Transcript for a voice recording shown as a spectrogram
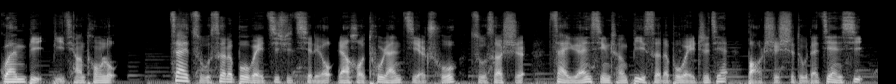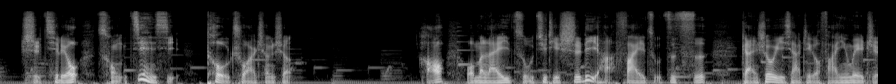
关闭鼻腔通路，在阻塞的部位继续气流，然后突然解除阻塞时，在原形成闭塞的部位之间保持适度的间隙，使气流从间隙透出而成声。好，我们来一组具体实例哈，发一组字词，感受一下这个发音位置，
